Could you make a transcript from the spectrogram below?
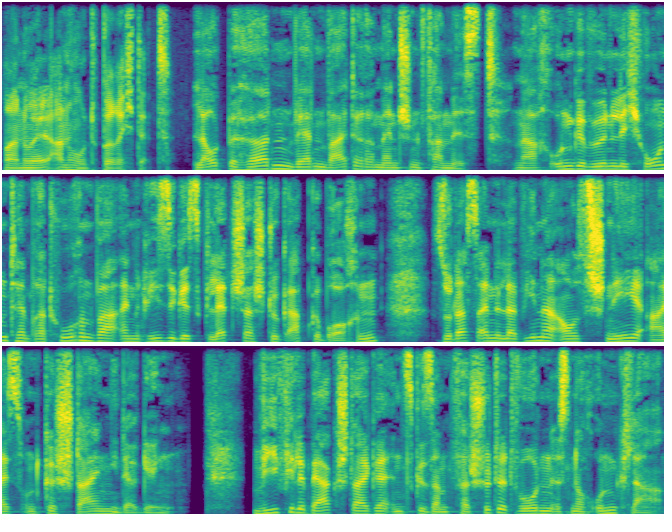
Manuel Anhut berichtet. Laut Behörden werden weitere Menschen vermisst. Nach ungewöhnlich hohen Temperaturen war ein riesiges Gletscherstück abgebrochen, sodass eine Lawine aus Schnee, Eis und Gestein niederging. Wie viele Bergsteiger insgesamt verschüttet wurden, ist noch unklar.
